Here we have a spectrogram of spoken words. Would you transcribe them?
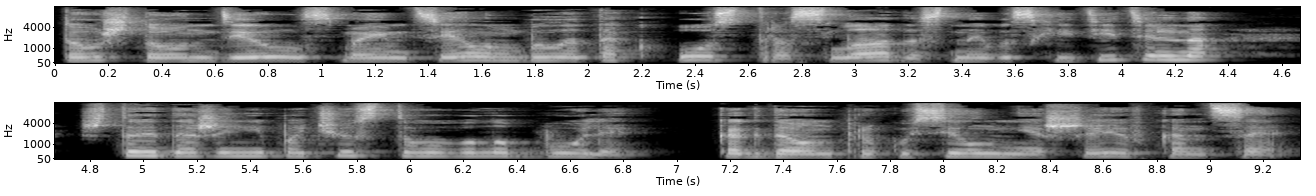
То, что он делал с моим телом, было так остро, сладостно и восхитительно, что я даже не почувствовала боли, когда он прокусил мне шею в конце,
